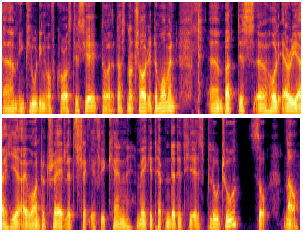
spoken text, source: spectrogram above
um, including of course this here. It do, does not show it at the moment, um, but this uh, whole area here I want to trade. Let's check if we can make it happen that it here is blue too. So now,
